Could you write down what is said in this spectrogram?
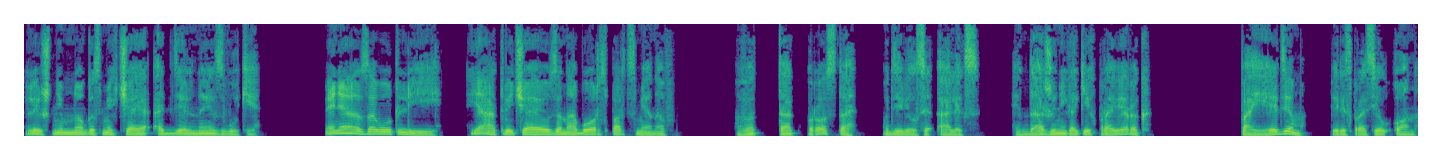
лишь немного смягчая отдельные звуки. «Меня зовут Ли. Я отвечаю за набор спортсменов». «Вот так просто?» — удивился Алекс. «И даже никаких проверок?» «Поедем?» — переспросил он.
